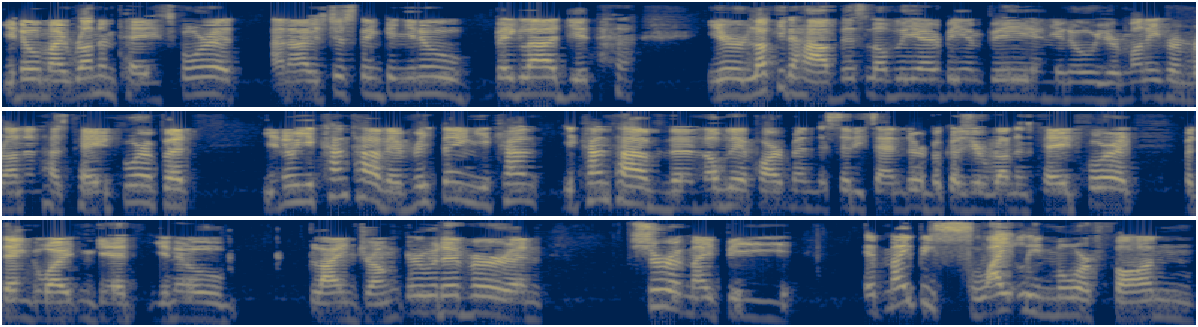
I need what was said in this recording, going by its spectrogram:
you know, my running pays for it and I was just thinking, you know, big lad, you, you're lucky to have this lovely Airbnb and, you know, your money from running has paid for it, but you know, you can't have everything. You can't, you can't have the lovely apartment in the city center because your running's paid for it, but then go out and get, you know, blind drunk or whatever. And sure, it might be, it might be slightly more fun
